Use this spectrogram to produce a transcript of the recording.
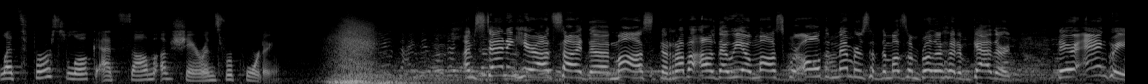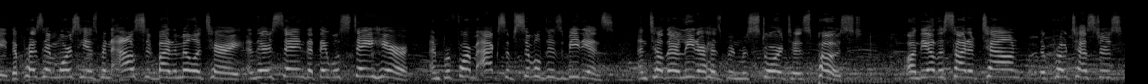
Let's first look at some of Sharon's reporting. I'm standing here outside the mosque, the Rabaa al-Adawiya Mosque, where all the members of the Muslim Brotherhood have gathered. They're angry that President Morsi has been ousted by the military, and they're saying that they will stay here and perform acts of civil disobedience until their leader has been restored to his post. On the other side of town, the protesters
